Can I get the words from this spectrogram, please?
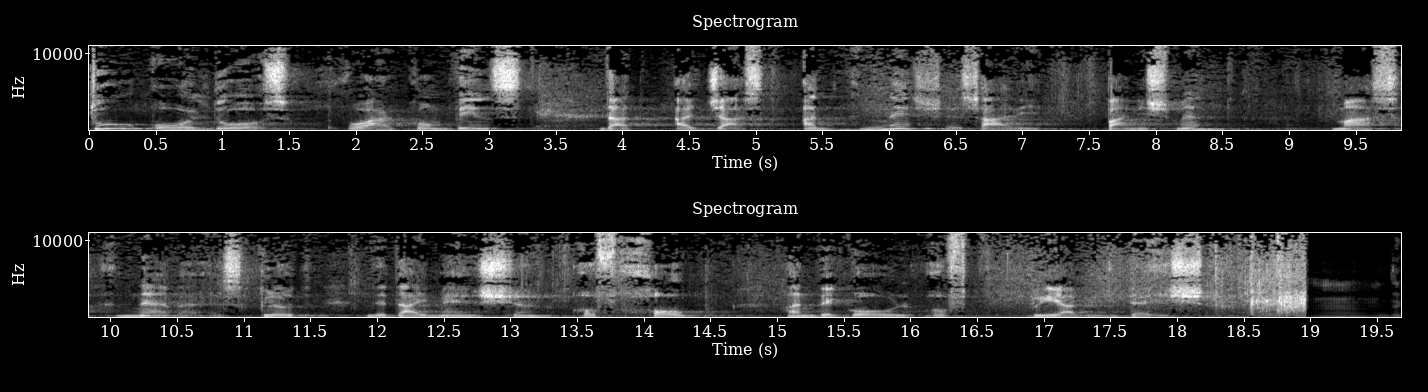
to all those who are convinced that a just and necessary punishment must never exclude the dimension of hope and the goal of rehabilitation. Mm, the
